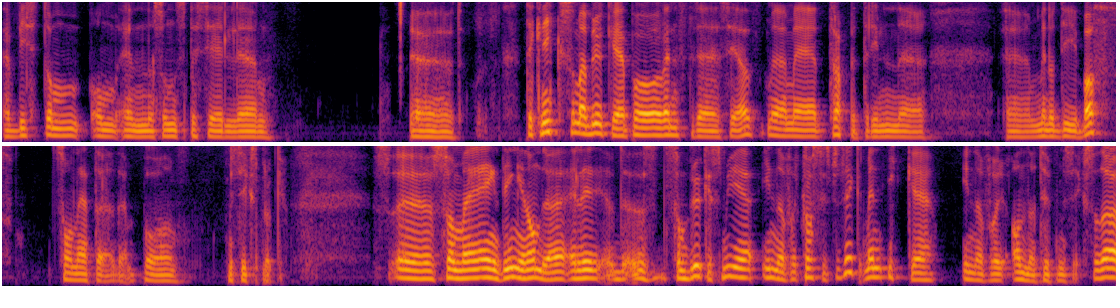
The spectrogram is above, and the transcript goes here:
jeg visste om, om en sånn spesiell eh, eh, teknikk som jeg bruker på venstresida, med, med trappetrinn, eh, eh, melodibass. Sånn heter det på musikkspråket. Eh, som er egentlig ingen andre Eller som brukes mye innenfor klassisk musikk, men ikke innenfor annen type musikk. Så da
